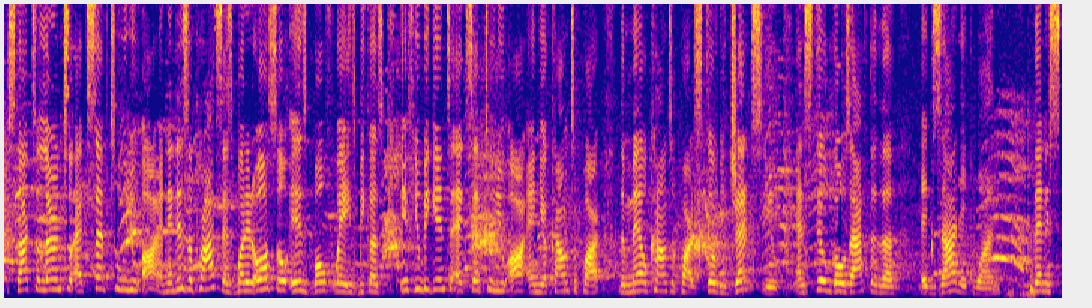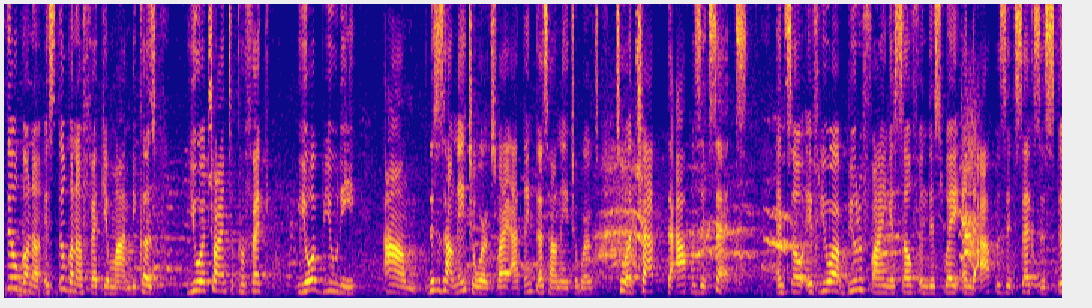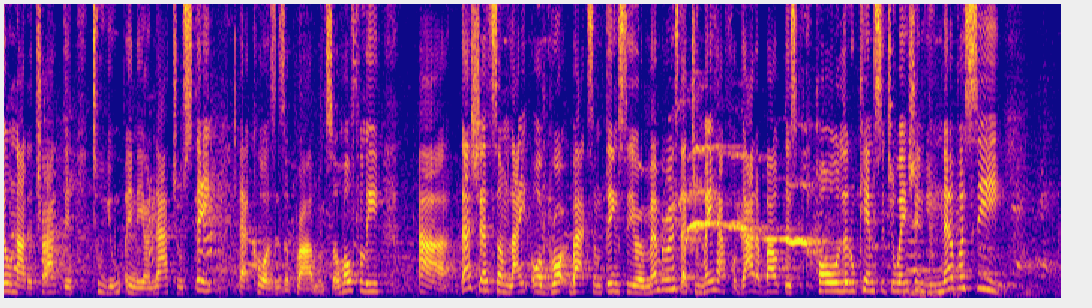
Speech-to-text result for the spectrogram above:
start to learn to accept who you are. And it is a process but it also is both ways because if you begin to accept who you are and your counterpart the male counterpart still rejects you and still goes after the exotic one then it's still gonna it's still gonna affect your mind because you are trying to perfect your beauty um, this is how nature works right? I think that's how nature works to attract the opposite sex and so if you are beautifying yourself in this way and the opposite sex is still not attracted to you in your natural state, that causes a problem. So hopefully uh, that shed some light or brought back some things to your remembrance that you may have forgot about this whole little Kim situation. You never see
